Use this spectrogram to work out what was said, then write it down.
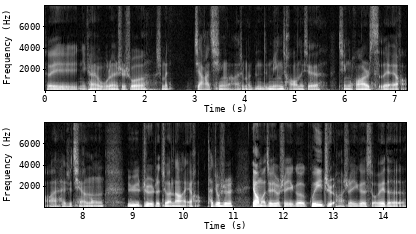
所以你看，无论是说什么嘉庆啊，什么明朝那些青花瓷也好啊，还是乾隆御制的这那也好，它就是要么这就是一个规制啊，是一个所谓的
